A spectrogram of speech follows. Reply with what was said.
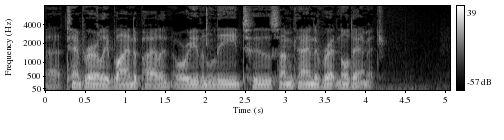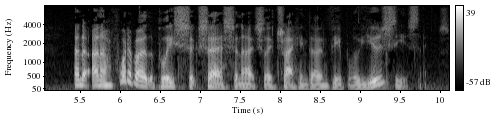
uh, temporarily blind a pilot or even lead to some kind of retinal damage. And, and what about the police success in actually tracking down people who use these things?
